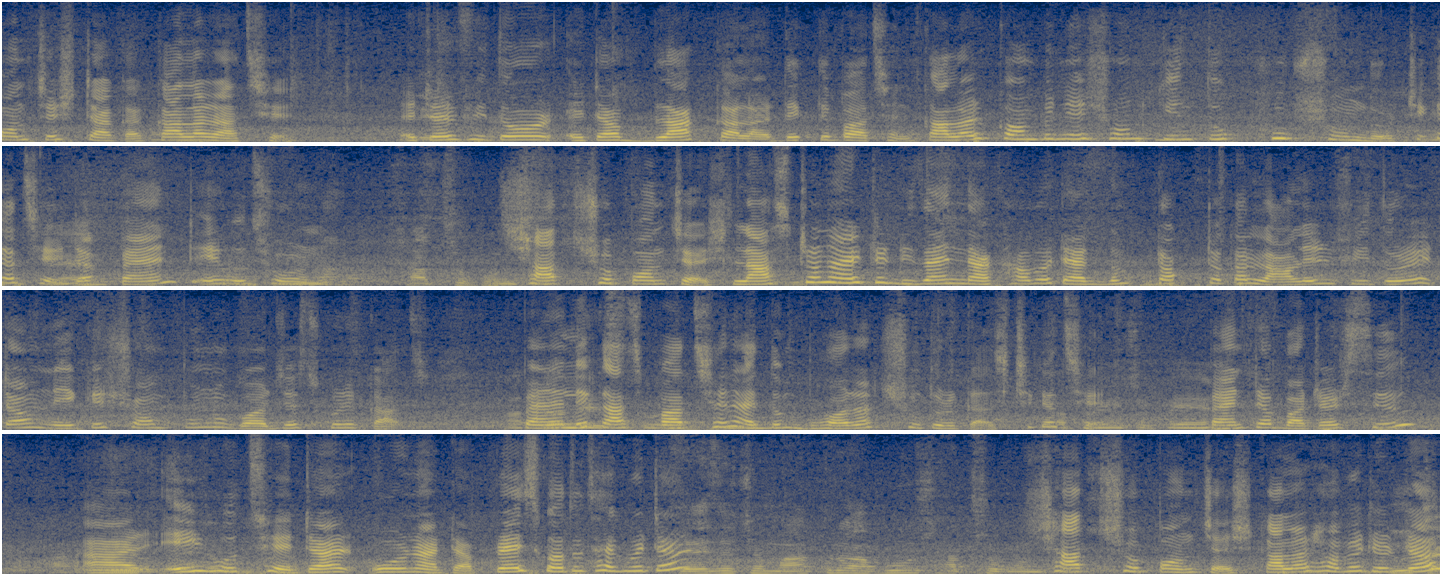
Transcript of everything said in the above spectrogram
পঞ্চাশ টাকা কালার আছে। এটার ভিতর এটা ব্ল্যাক কালার দেখতে পাচ্ছেন। কালার কম্বিনেশন কিন্তু খুব সুন্দর ঠিক আছে? এটা প্যান্ট এ হচ্ছে ওড়না। সাতশো পঞ্চাশ। লাস্ট অন আরেকটা ডিজাইন দেখাবো এটা একদম টকটকা লালের ভিতরে এটাও নেকের সম্পূর্ণ গর্জাস করে কাজ। প্যানেলে কাজ পাচ্ছেন একদম ভরাট সুতোর কাজ ঠিক আছে। প্যান্টটা বাটার সিল্ক আর এই হচ্ছে এটার ওড়নাটা। প্রাইস কত থাকবে এটা প্রাইস হচ্ছে মাত্র আপু সাতশো পঞ্চাশ। সাতশো পঞ্চাশ। কালার হবে টোটাল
